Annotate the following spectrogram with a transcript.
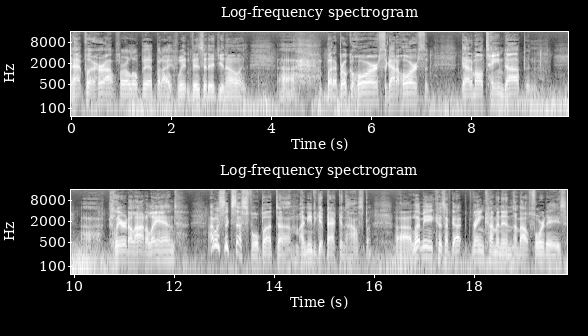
That put her out for a little bit, but I went and visited, you know, and uh, but I broke a horse. I got a horse and got him all tamed up and uh, cleared a lot of land. I was successful, but um, I need to get back in the house. But uh, let me, because I've got rain coming in about four days,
